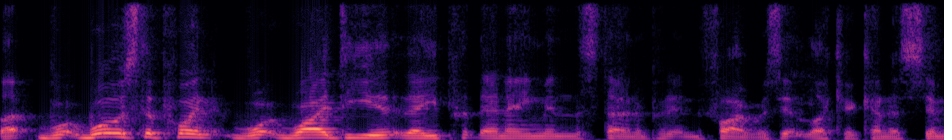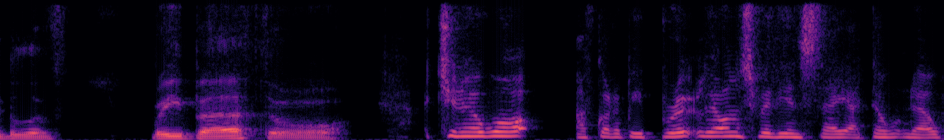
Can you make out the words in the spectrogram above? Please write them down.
Like, what, what was the point? What, why do you they put their name in the stone and put it in the fire? Was it like a kind of symbol of rebirth or do you know what? I've got to be brutally honest with you and say I don't know.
